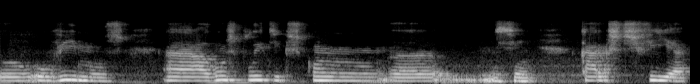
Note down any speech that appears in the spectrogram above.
ouvimos alguns políticos com, enfim, cargos de desfia,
